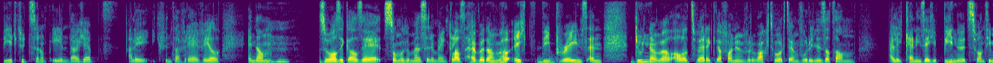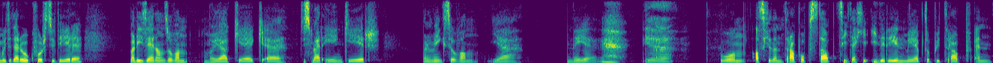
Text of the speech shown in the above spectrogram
vier toetsen op één dag hebt, allee, ik vind dat vrij veel. En dan, Mhm. zoals ik al zei, sommige mensen in mijn klas hebben dan wel echt die brains en doen dan wel al het werk dat van hun verwacht wordt. En voor hen is dat dan, allee, ik kan niet zeggen peanuts, want die moeten daar ook voor studeren. Maar die zijn dan zo van, maar ja, kijk, eh, het is maar één keer. Maar dan ben ik zo van, ja, nee hè. Ja. Gewoon als je een trap opstapt, zie dat je iedereen mee hebt op je trap. En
